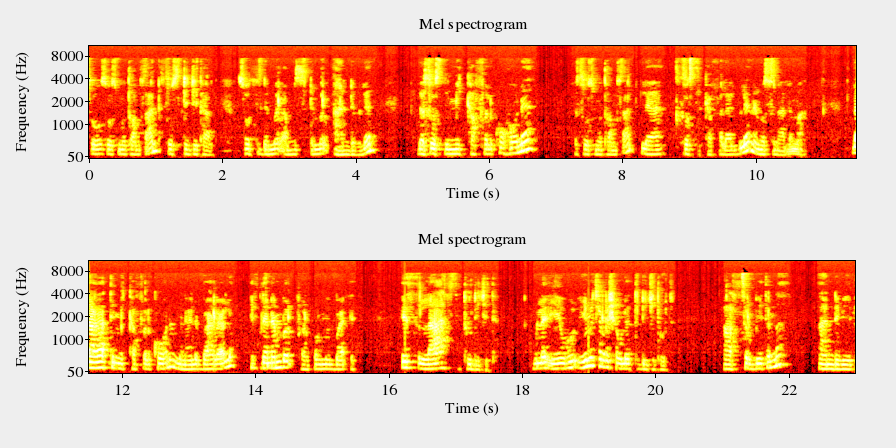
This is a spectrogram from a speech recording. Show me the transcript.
351 ሶስት አለ። ሶስት ድምር አምስት ድምር አንድ ብለን ለሶስት የሚካፈል ከሆነ 351 ለሶስት ይካፈላል ብለን እንወስናለን ማለት ነው። ለአራት የሚካፈል ከሆነ ምን አይነት ባህሪ አለው? if the number formed by its last two digit የመጨረሻ ሁለት digit ኦች አስር ቤት እና አንድ ቤት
